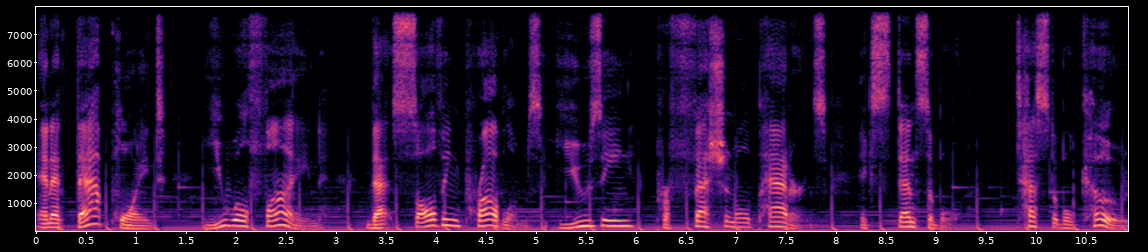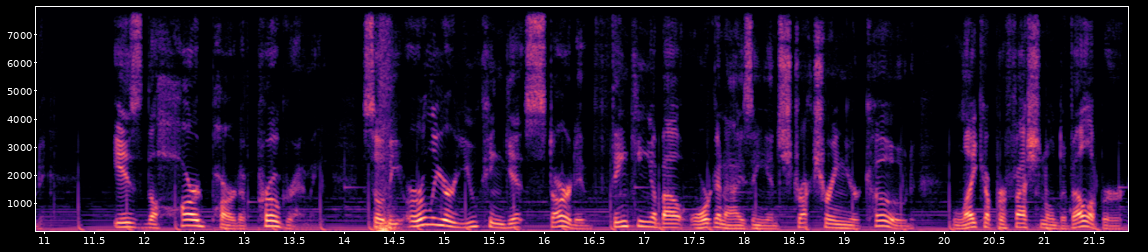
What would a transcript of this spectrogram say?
And at that point, you will find that solving problems using professional patterns, extensible, testable code is the hard part of programming. So the earlier you can get started thinking about organizing and structuring your code like a professional developer,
